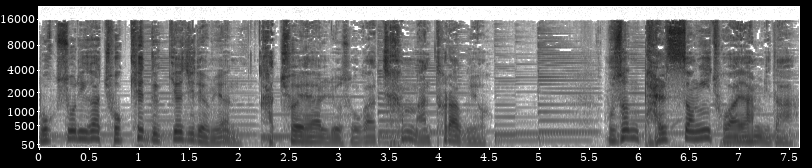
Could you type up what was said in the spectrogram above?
목소리가 좋게 느껴지려면 갖춰야 할 요소가 참 많더라고요. 우선 발성이 좋아야 합니다.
